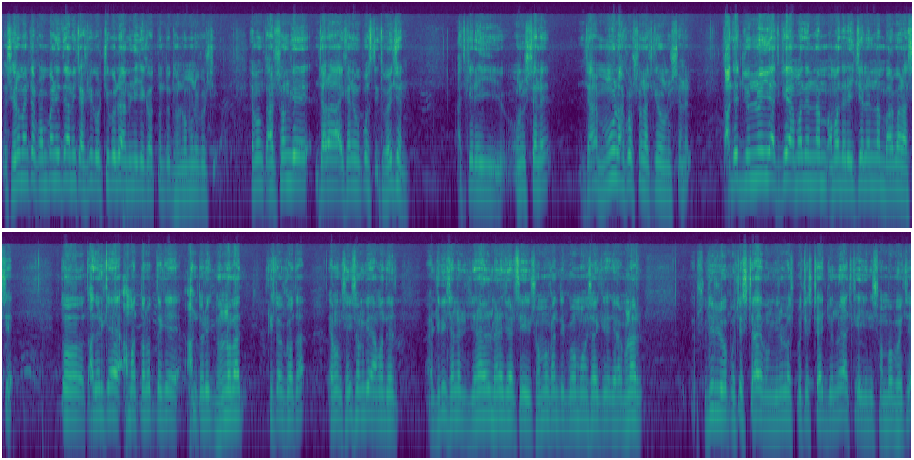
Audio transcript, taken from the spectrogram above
তো সেরকম একটা কোম্পানিতে আমি চাকরি করছি বলে আমি নিজেকে অত্যন্ত ধন্য মনে করছি। এবং তার সঙ্গে যারা এখানে উপস্থিত হয়েছেন আজকের এই অনুষ্ঠানে, যারা মূল আকর্ষণ আজকের অনুষ্ঠানের, তাদের জন্যই আজকে আমাদের নাম, আমাদের এই চ্যানেলের নাম বারবার আসছে। তো তাদেরকে আমার তরফ থেকে আন্তরিক ধন্যবাদ, কৃতজ্ঞতা এবং সেই সঙ্গে আমাদের ডিভিশনের জেনারেল ম্যানেজার সেই সৌম্যকান্তি গো মহাশয়কে ওনার সুদীর্ঘ প্রচেষ্টা এবং নিরলস প্রচেষ্টার জন্য আজকে এই জিনিস সম্ভব হয়েছে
